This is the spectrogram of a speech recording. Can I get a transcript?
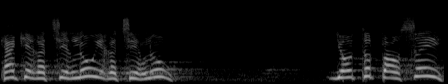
Quand ils retirent l'eau, ils retirent l'eau. Ils ont tout passé.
